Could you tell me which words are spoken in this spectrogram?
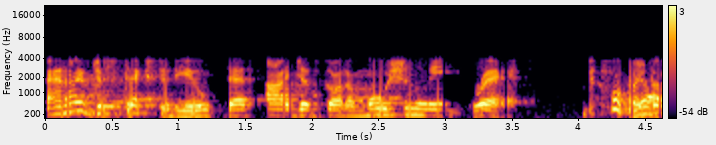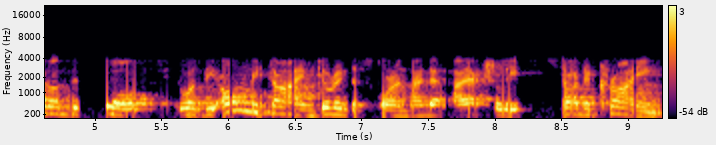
And I've just texted you that I just got emotionally wrecked. Before I got on this call, it was the only time during this quarantine that I actually started crying.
